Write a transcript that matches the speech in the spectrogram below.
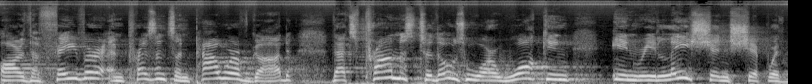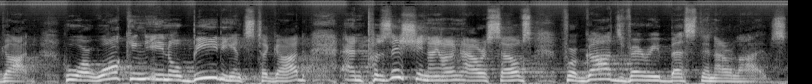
are the favor and presence and power of God that's promised to those who are walking in relationship with God, who are walking in obedience to God and positioning ourselves for God's very best in our lives.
